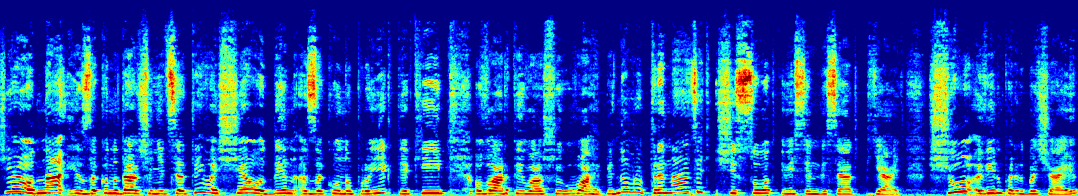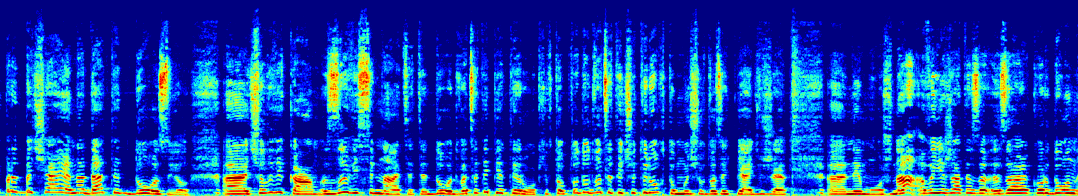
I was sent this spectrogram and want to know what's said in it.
Ще одна із законодавча ініціатива, ще один законопроєкт, який вартий вашої уваги, під номером 13685. Що він передбачає? Він передбачає надати дозвіл е, чоловікам з 18 до 25 років, тобто до 24, тому що в 25 вже е, не можна виїжджати за, кордон,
